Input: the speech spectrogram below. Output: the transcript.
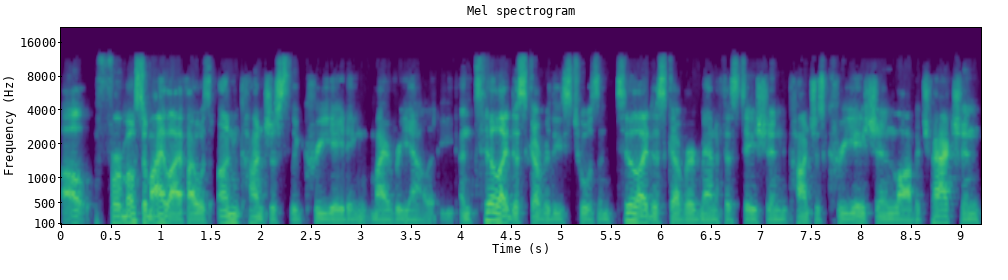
I'll, for most of my life, I was unconsciously creating my reality until I discovered these tools, until I discovered manifestation, conscious creation, law of attraction.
